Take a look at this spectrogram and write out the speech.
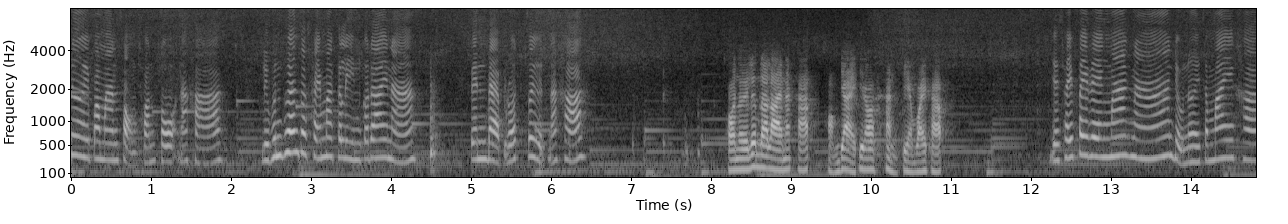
เนยประมาณ 2 ช้อนโต๊ะนะคะ หรือเพื่อนๆจะใช้มาการีนก็ได้นะ เป็นแบบรสจืดนะคะ พอเนยเริ่มละลายนะครับหอมใหญ่ที่เราหั่นเตรียมไว้ครับ อย่าใช้ไฟแรงมากนะ เดี๋ยวเนยจะไหม้ค่ะ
